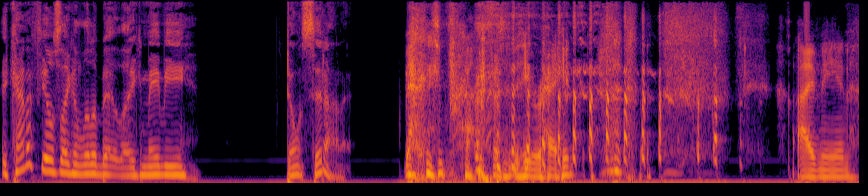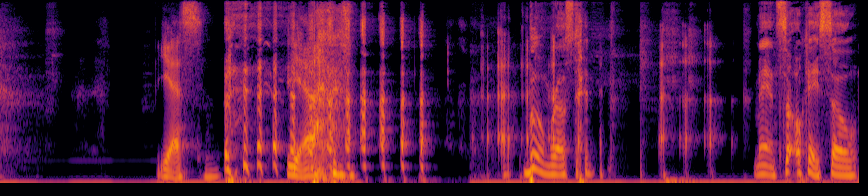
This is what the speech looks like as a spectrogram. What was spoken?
It kind of feels like a little bit like maybe don't sit on it. Probably right. I mean, yes, yeah. Boom, roasted. Man, so okay, so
